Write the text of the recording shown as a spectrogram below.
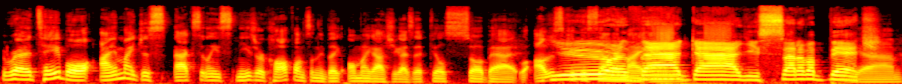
we're at a table, I might just accidentally sneeze or cough on something. and Be like, oh my gosh, you guys, I feel so bad. Well, I'll just keep this You are that end. guy, you son of a bitch. Yeah.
